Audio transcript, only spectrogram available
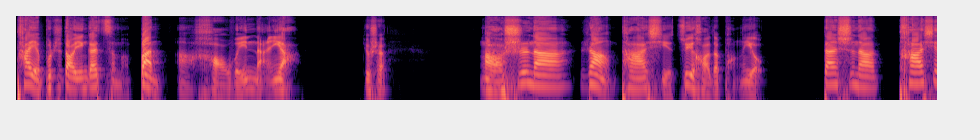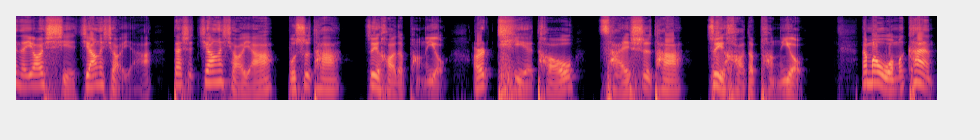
他也不知道应该怎么办啊，好为难呀，就是老师呢让他写最好的朋友，但是呢他现在要写姜小牙，但是姜小牙不是他最好的朋友，而铁头才是他最好的朋友。那么我们看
